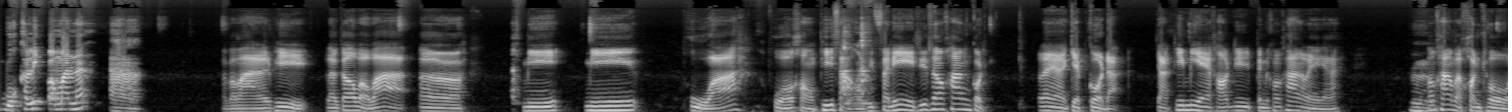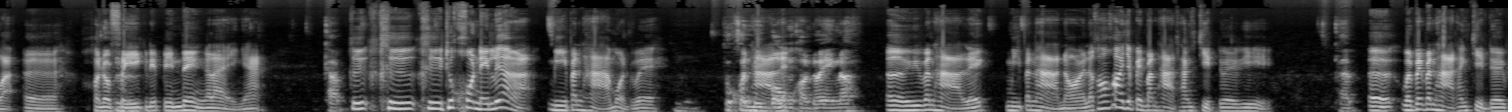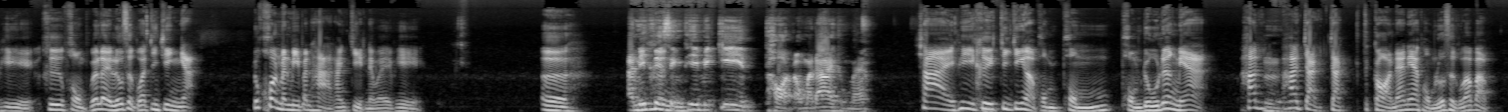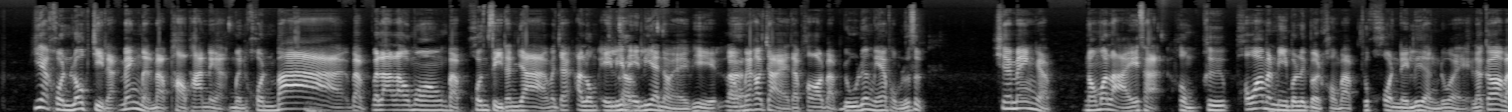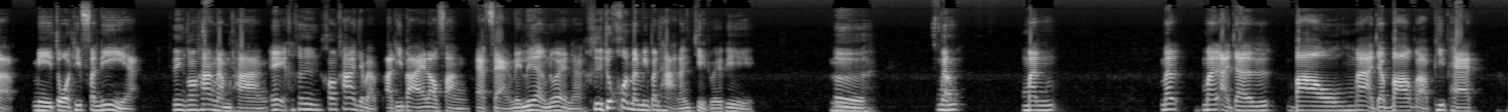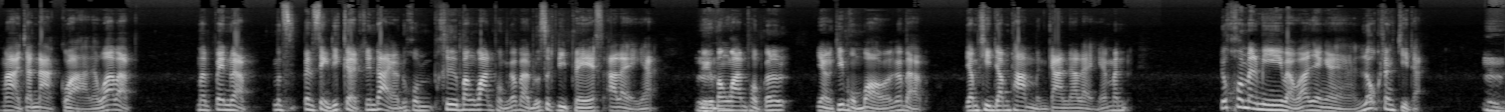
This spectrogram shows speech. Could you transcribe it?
บุคลิกประมาณนั้นอ่า ประมาณนั้นพี่ แล้วก็แบบว่า เออมีมีผัวผัวของพี่สาวของทิฟฟานี่ที่ค่อนข้างกดอะไรอะเก็บกดอะจากที่เมียเขาที่เป็นค่อนข้างอะไรอย่างเงี้ยอืมค่อนข้างแบบ control อะเออ control freak นิดนิดนึงอะไรอย่างเงี้ยครับ คือคือคือทุกคนในเรื่องอะมีปัญหาหมดเว้ยอืมทุกคนมีปัญหาปเลมยของตัวเองเนาะเออมีปัญหาเล็กมีปัญหาน้อย แล้วค่อนข้างจะเป็นปัญหาทางจิตด้วยพี่ ครับเออมันเป็นปัญหาทางจิตด้วยพี่ คือผมก็เลยรู้สึกว่าจริงๆเนี่ยทุกคนมันมีปัญหาทางจิตนะเว้ยพี่ เออ อันนี้คือนิดนึงสิ่งที่มิกกี้ถอดออกมาได้ถูกไหมใช่พี่คือจริง ๆอะผมผมผมดูเรื่องเนี้ยถ้าอืมถ้าจากจากก่อนหน้าเนี้ยผมรู้สึกว่าแบบเฮียคนโรคจิตอะแม่งเหมือนแบบเผ่าพันธุ์หนึ่งอะเหมือนคนบ้า แบบเวลาเรามองแบบคนสีธัญญา มันจะอารมณ์เอเลี่ยนครับเอเลี่ยนหน่อยพี่ เราอ่าไม่เข้าใจแต่พอแบบดูเรื่องเนี้ย ผมรู้สึก เชื่อแม่งแบบ normalize อะผมคือเพราะว่ามันมีบริบทของแบบทุกคนในเรื่องด้วย แล้วก็แบบมีตัวทิฟฟานี่อะซึ่งค่อนข้างนำทาง เอ้ยซึ่งค่อนข้างจะแบบอธิบายให้เราฟังแอบแฝงในเรื่องด้วยนะ คือทุกคนมันมีปัญหาทางจิตไว้ยพี่ เออ มันมันมันมันอาจจะเบามันอาจจะเบากว่าพี่แพทมันอาจจะหนักกว่า แต่ว่าแบบ มันเป็นแบบมันเป็นสิ่งที่เกิดขึ้นได้กับทุกคนคือบางวันผมก็แบบรู้สึกดีเพรสอะไรอย่างเงี้ยหรือบางวันผมก็อย่างที่ผมบอกก็แบบ ย้ำคิดย้ำทำเหมือนกันอะไรอย่างเงี้ยมัน ทุกคนมันมีแบบว่ายังไงอะโรคทางจิตอะอืม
